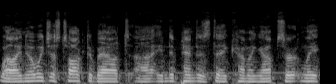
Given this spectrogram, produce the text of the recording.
Well, I know we just talked about uh, Independence Day coming up, certainly,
